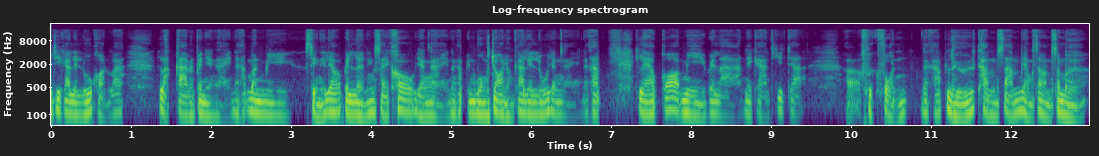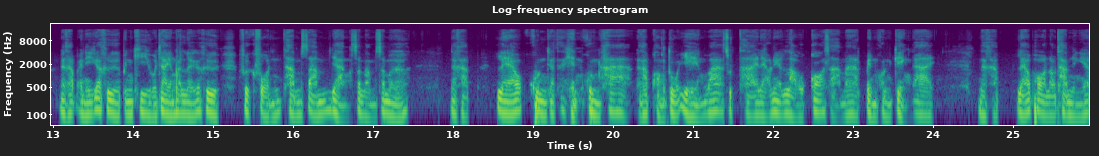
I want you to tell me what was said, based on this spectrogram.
วิธีการเรียนรู้ก่อนว่า หลักการมันเป็นยังไงนะครับ มันมี สิ่งที่เรียกว่าเป็น learning cycle ยังไงนะครับเป็นวงจรของการเรียนรู้ยังไงนะครับ แล้วก็มีเวลาในการที่จะฝึกฝนนะครับหรือทำซ้ำอย่างสม่ำเสมอนะครับ อันนี้ก็คือเป็นคีย์หัวใจของมันเลยก็คือ ฝึกฝนทำซ้ำอย่างสม่ำเสมอนะครับแล้วคุณจะเห็นคุณค่านะครับของตัวเองว่าสุดท้ายแล้วเนี่ยเราก็สามารถเป็นคนเก่งได้นะครับแล้วพอเราทำอย่างเงี้ย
